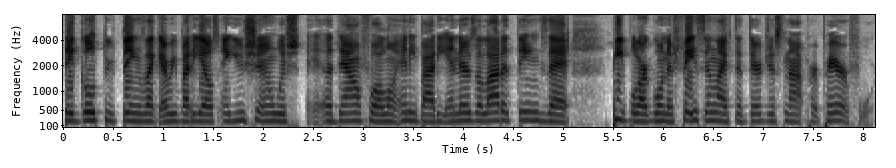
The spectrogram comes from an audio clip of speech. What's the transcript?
they go through things like everybody else and you shouldn't wish a downfall on anybody and there's a lot of things that people are going to face in life that they're just not prepared for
